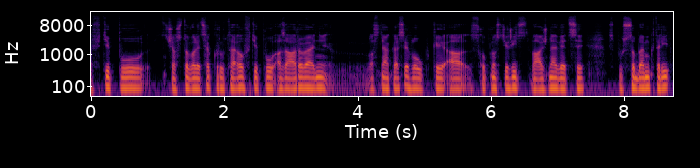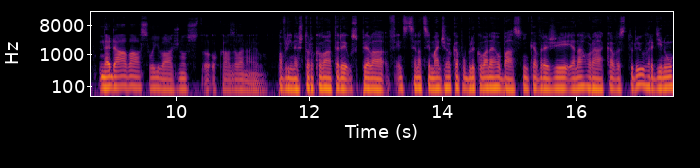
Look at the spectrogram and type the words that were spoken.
vtipu, často velice krutého vtipu a zároveň vlastně jakési hloubky a schopnosti říct vážné věci způsobem, který nedává svoji vážnost okázale najevu. Pavlína Štorková tedy uspěla v inscenaci manželka publikovaného básníka v režii Jana Horáka ve studiu hrdinů,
